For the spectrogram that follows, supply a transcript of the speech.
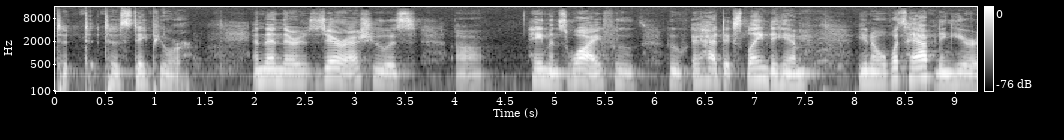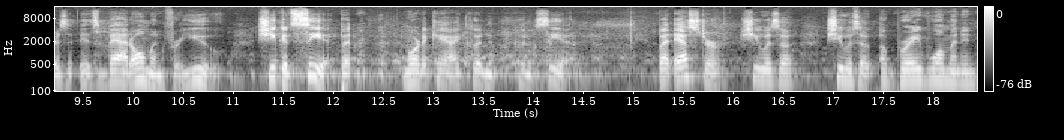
to, to, to stay pure. And then there's Zeresh, who is uh, Haman's wife, who, who had to explain to him you know, what's happening here is, is bad omen for you. She could see it, but Mordecai couldn't, couldn't see it. But Esther, she was a, she was a, a brave woman, and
